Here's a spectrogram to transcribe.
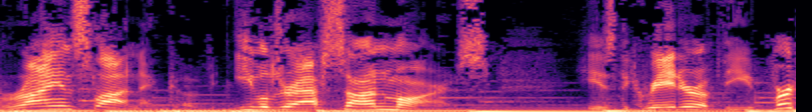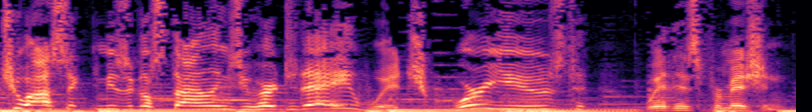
Ryan Slotnick of Evil Drafts on Mars. He is the creator of the virtuosic musical stylings you heard today, which were used with his permission.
